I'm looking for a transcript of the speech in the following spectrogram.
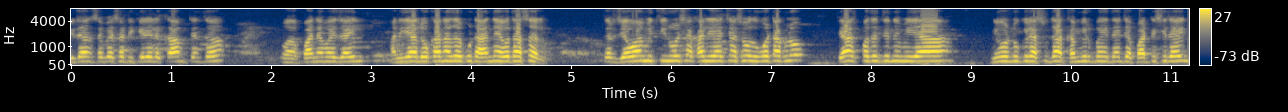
विधानसभेसाठी केलेलं काम त्यांचं पाण्यामध्ये जाईल. आणि या लोकांना जर कुठे अन्याय होत असेल तर जेव्हा मी तीन वर्षाखाली याच्यासोबत उभं टाकलो त्याच पद्धतीने मी या निवडणुकीला सुद्धा खंबीरपणे त्यांच्या पाठीशी राहील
